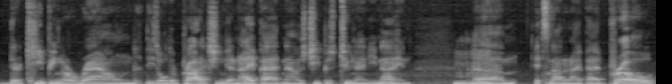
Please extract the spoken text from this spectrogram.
they're keeping around these older products. You can get an iPad now as cheap as two ninety nine. Um, it's not an iPad Pro,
